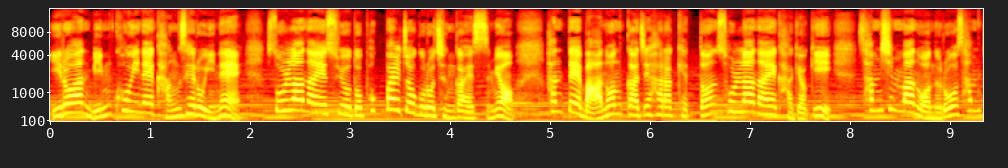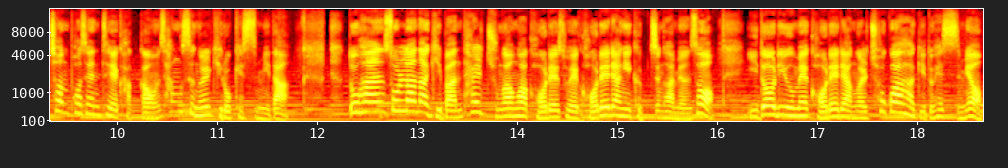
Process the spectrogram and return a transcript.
이러한 밈코인의 강세로 인해 솔라나의 수요도 폭발적으로 증가했으며 한때 만 원까지 하락했던 솔라나의 가격이 30만 원으로 3,000%에 가까운 상승을 기록했습니다. 또한 솔라나 기반 탈중앙화 거래소의 거래량이 급증하면서 이더리움의 거래량을 초과하기도 했으며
